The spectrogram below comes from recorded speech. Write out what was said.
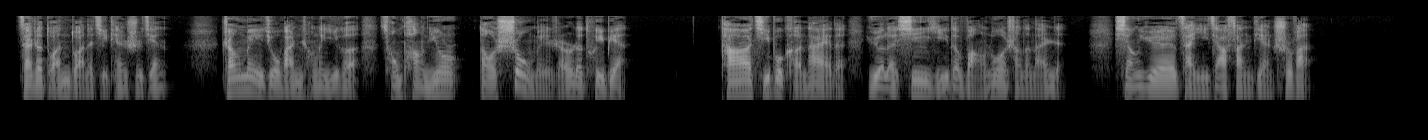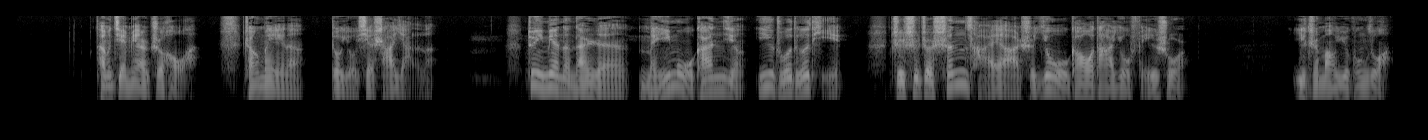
在这短短的几天时间，张妹就完成了一个从胖妞到瘦美人的蜕变。她急不可耐的约了心仪的网络上的男人，相约在一家饭店吃饭。他们见面之后啊，张妹呢都有些傻眼了。对面的男人眉目干净，衣着得体。只是这身材呀，是又高大又肥硕。一直忙于工作，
